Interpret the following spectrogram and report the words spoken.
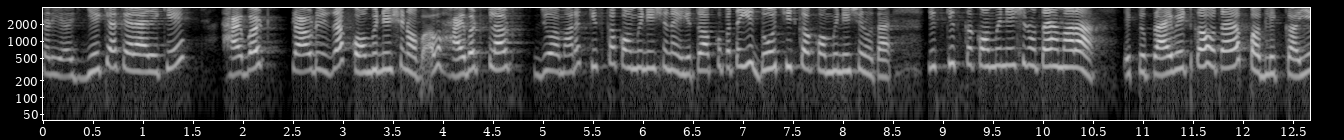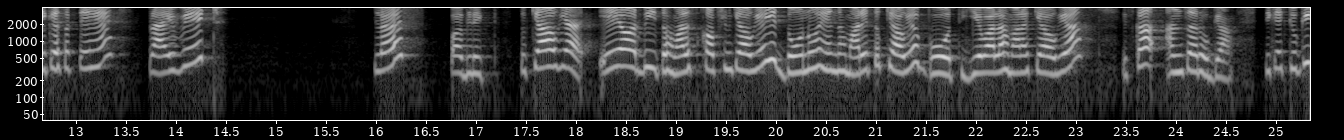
चलिए, ये क्या कह रहा है, देखिए hybrid cloud is a combination of अब हाइब्रिड क्लाउड जो हमारा किसका कॉम्बिनेशन है? ये तो आपको पता है ये दो चीज़ का कॉम्बिनेशन होता है। किस किस का कॉम्बिनेशन होता है हमारा? एक तो प्राइवेट का होता है पब्लिक का। ये कह सकते हैं प्राइवेट प्लस पब्लिक तो क्या हो गया? ए और बी तो हमारा इसका ऑप्शन क्या हो गया? ये दोनों हैं हमारे तो क्या हो गया? बोथ ये वाला हमारा क्या हो गया? इसका आंसर हो गया। ठीक है? क्योंकि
